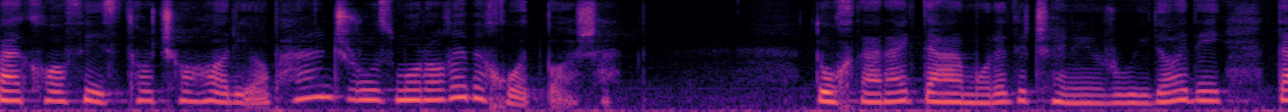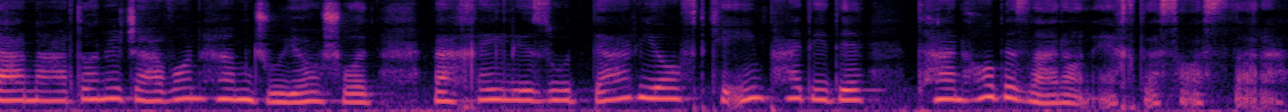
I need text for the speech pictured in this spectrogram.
و کافی است تا چهار یا پنج روز مراقب خود باشد. دخترک در مورد چنین رویدادی در مردان جوان هم جویا شد و خیلی زود دریافت که این پدیده تنها به زنان اختصاص دارد.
